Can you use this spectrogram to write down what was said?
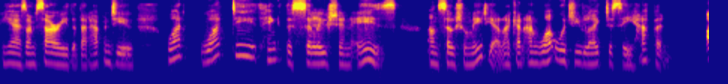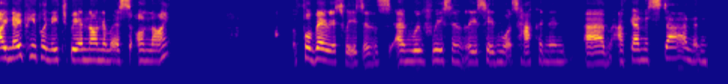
yes i'm sorry that that happened to you. What what do you think the solution is on social media? Like and, and what would you like to see happen? I know people need to be anonymous online for various reasons. And we've recently seen what's happened in um, Afghanistan and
